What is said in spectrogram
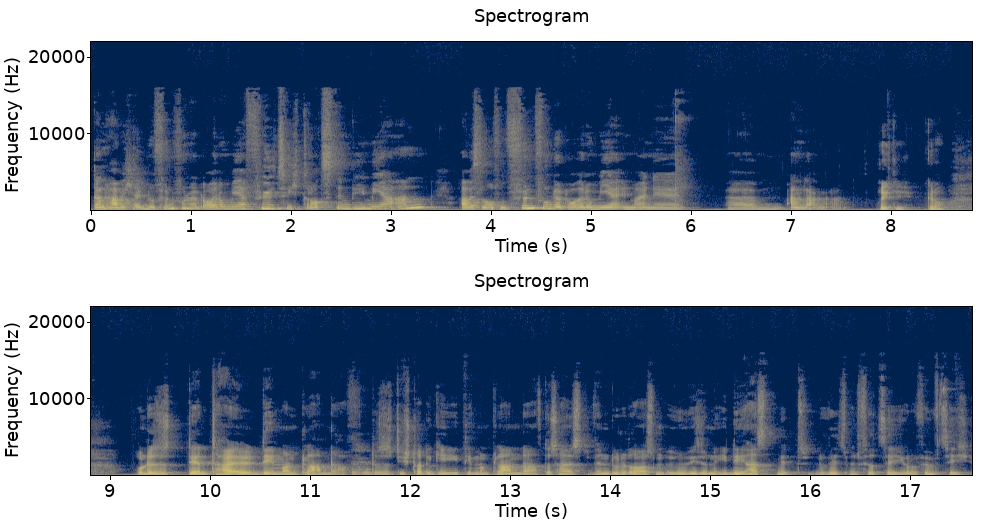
dann habe ich halt nur 500 Euro mehr, fühlt sich trotzdem wie mehr an, aber es laufen 500 Euro mehr in meine ähm, Anlagen an. Richtig, genau. Und das ist der Teil, den man planen darf. Mhm. Das ist die Strategie, die man planen darf. Das heißt, wenn du da draußen irgendwie so eine Idee hast, mit, du willst mit 40 oder 50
